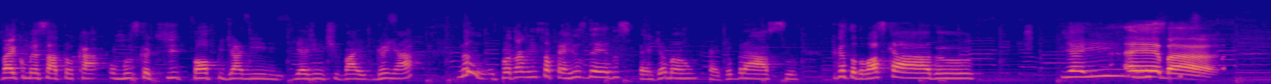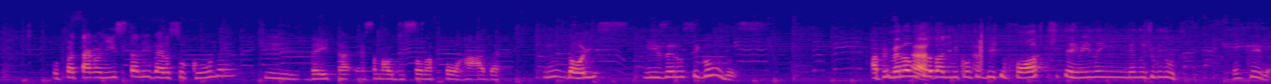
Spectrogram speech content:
vai começar a tocar uma música de top de anime e a gente vai ganhar. Não, o protagonista perde os dedos, perde a mão, perde o braço, fica todo lascado. E aí, Eba! o protagonista libera o Sukuna, que deita essa maldição na porrada em dois míseros segundos. A primeira luta É. do anime contra o bicho forte termina em menos de um minuto. É incrível.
